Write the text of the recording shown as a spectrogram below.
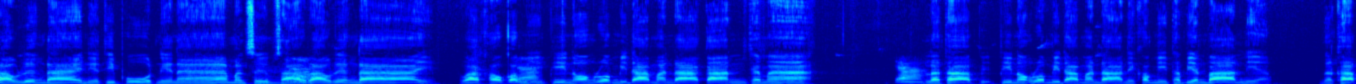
ราวเรื่องได้เนี่ยที่พูดเนี่ยนะ มันสืบสาวราวเรื่องได้ ว่าเขาก็จ้ะ มีพี่น้องร่วมบิดามารดากันใช่ไหมจ้ะแล้วถ้าพี่พี่น้องร่วมบิดามารดาเนี่ยเขามีทะเบียนบ้านเนี่ยนะครับ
